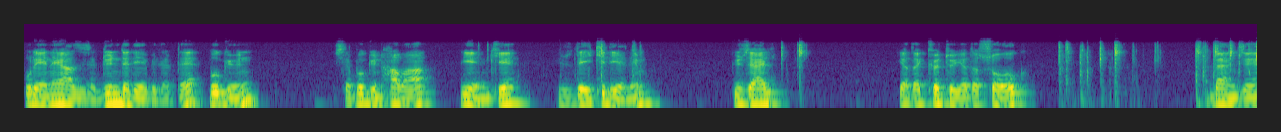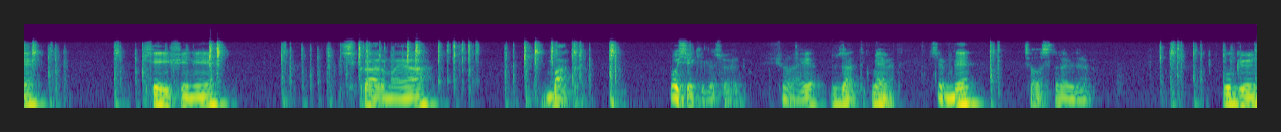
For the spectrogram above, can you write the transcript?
Buraya ne yazacağız? Dün de diyebilirdi. Bugün işte bugün hava diyelim ki %2 diyelim. Güzel ya da kötü ya da soğuk. Bence keyfini çıkarmaya bak. Bu şekilde söyledim. Şurayı düzelttik mi? Evet. Şimdi çalıştırabilirim. Bugün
